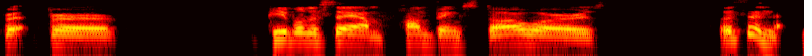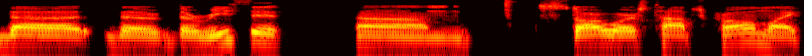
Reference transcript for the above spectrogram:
for, for people to say I'm pumping Star Wars, listen, the the the recent um, Star Wars Topps Chrome, like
